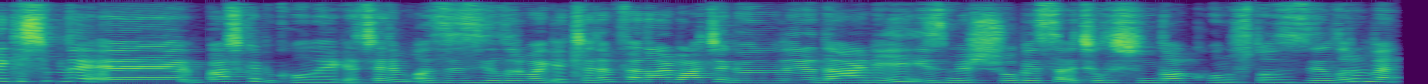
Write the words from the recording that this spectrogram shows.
Peki şimdi e, başka bir konuya geçelim. Aziz Yıldırım'a geçelim. Fenerbahçe Gönülleri Derneği İzmir Şubesi açılışında konuştu Aziz Yıldırım ve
